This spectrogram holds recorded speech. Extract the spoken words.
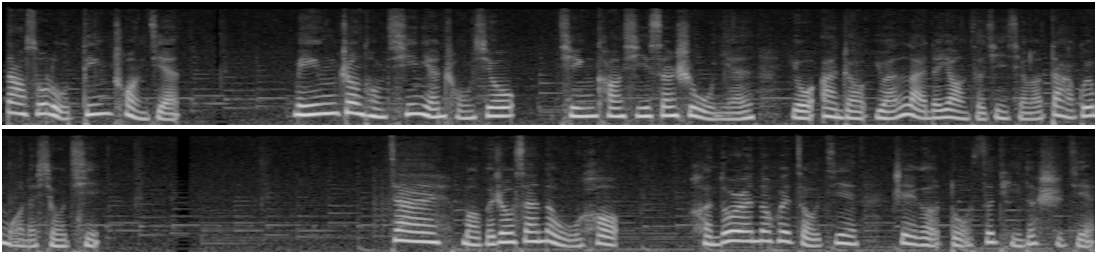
纳索鲁丁创建，明正统七年重修。清康熙三十五年，又按照原来的样子进行了大规模的修葺。在某个周三的午后，很多人都会走进这个朵斯提的世界。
